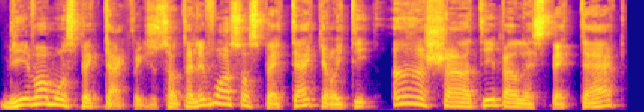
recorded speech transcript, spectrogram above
viens voir mon spectacle. Fait que ils sont allés voir son spectacle, ils ont été enchantés par le spectacle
